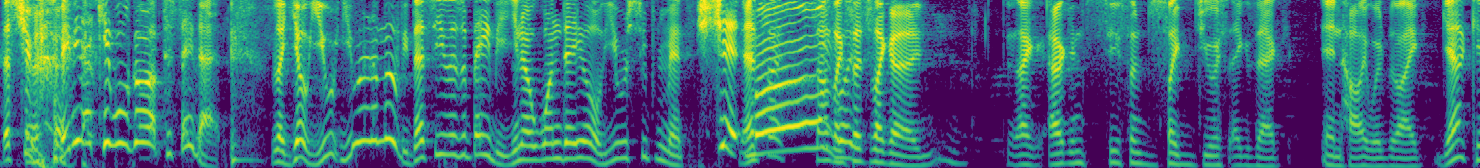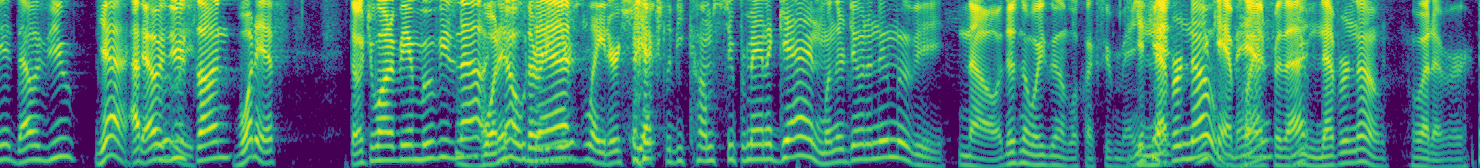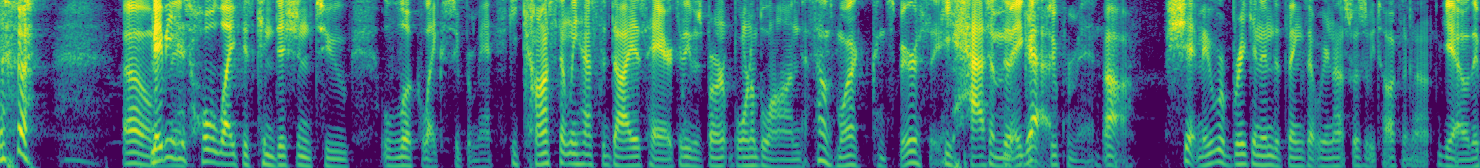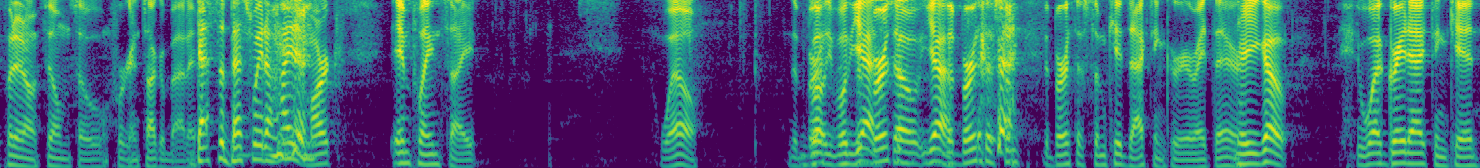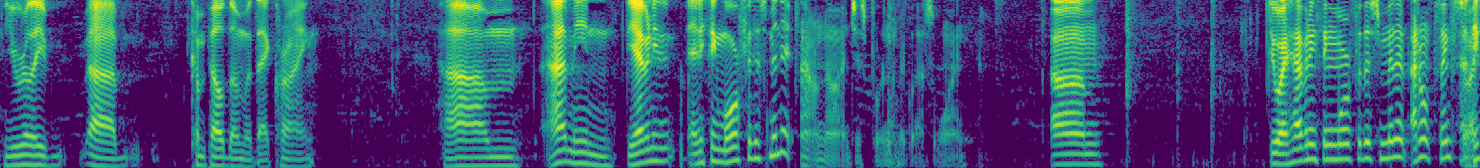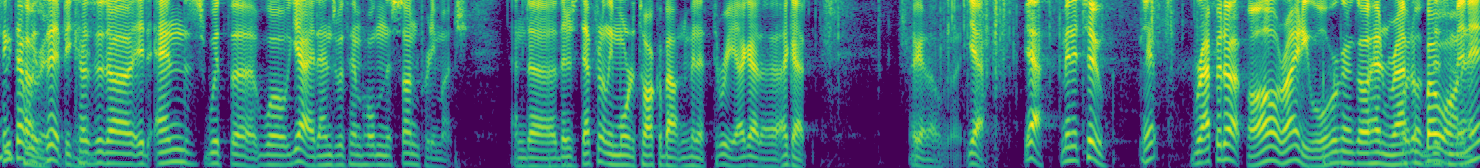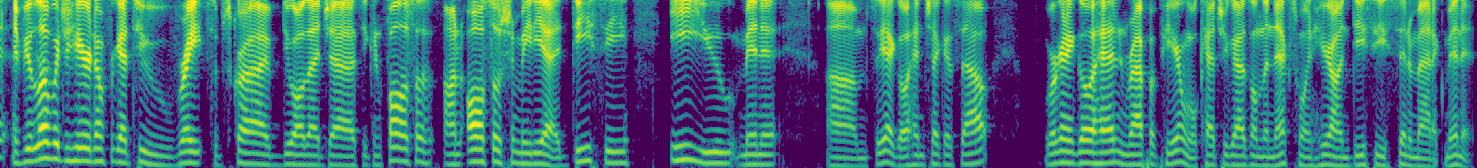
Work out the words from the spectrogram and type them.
That's true. Maybe that kid will grow up to say that. Like, yo, you you were in a movie. That's you as a baby. You know, one day old. You were Superman. Shit, mom. sounds like, such like a like I can see some just like Jewish exec in Hollywood be like, yeah, kid, that was you. Yeah, That was you, son. What if? Don't you want to be in movies now? What if no, thirty Dad. years later he actually becomes Superman again when they're doing a new movie? No, there's no way he's gonna look like Superman. You, can't- never know. You can't man. plan for that. You never know. Whatever. oh, Maybe man. his whole life is conditioned to look like Superman. He constantly has to dye his hair because he was burnt, born a blonde. That sounds more like a conspiracy. He has to- make yeah. a Superman. Oh, shit. Maybe we're breaking into things that we're not supposed to be talking about. Yeah, well, they put it on film, so we're gonna talk about it That's the best way to hide it, Mark. in plain sight. Well, the birth, well, the yeah, birth so, of, yeah. the birth of some the birth of some kid's acting career right there. There you go. What great acting, kid! You really uh, compelled them with that crying. Um, I mean, do you have any anything more for this minute? I don't know. I just poured another glass of wine. Um, do I have anything more for this minute? I don't think so. I I think think, that was it because it uh it ends with uh well yeah it ends with him holding the sun pretty much, and uh, there's definitely more to talk about in minute three. I got I got I got yeah yeah minute two. Yep. Wrap it up. Alrighty, well, we're gonna go ahead and wrap up this minute. it. If you love what you hear, don't forget to rate, subscribe, do all that jazz. You can follow us on all social media at DC EU Minute. Um, so yeah, go ahead and check us out. We're gonna go ahead and wrap up here, and we'll catch you guys on the next one here on DC Cinematic Minute.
